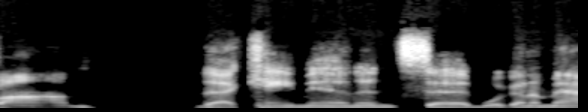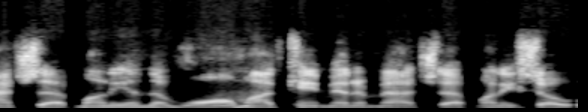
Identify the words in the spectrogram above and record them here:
farm that came in and said, we're going to match that money. And then Walmart came in and matched that money. So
